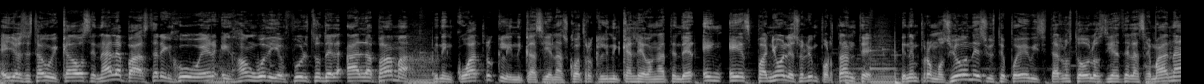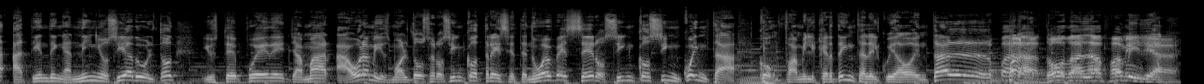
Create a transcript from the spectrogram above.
ellos están ubicados en Alabaster, en Hoover, en Homewood y en Fulton del Alabama. Tienen cuatro clínicas y en las cuatro clínicas le van a atender en español, eso es lo importante. Tienen promociones y usted puede visitarlos todos los días de la semana, atienden a niños y adultos y usted puede llamar ahora mismo al 205-379-0550 con Family Care Dental, el cuidado dental para, Para toda la familia. familia.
